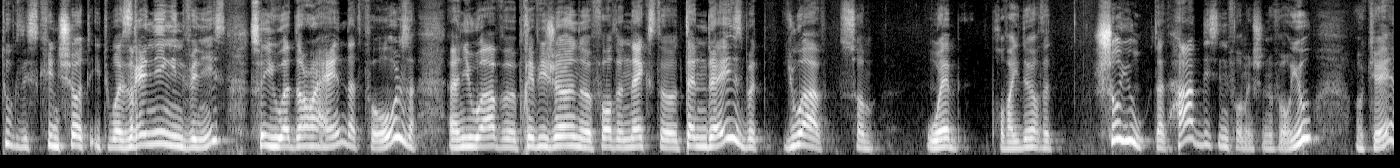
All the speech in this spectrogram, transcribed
took the screenshot it was raining in Venice. So you had the rain that falls and you have a prevision for the next uh, 10 days but you have some web provider that show you that have this information for you okay?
